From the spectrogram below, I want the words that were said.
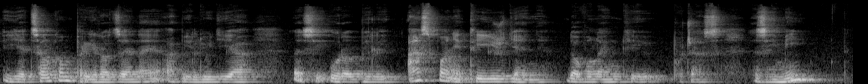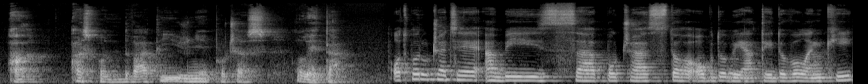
je celkom prirodzené, aby ľudia si urobili aspoň týždeň dovolenky počas zimy a aspoň dva týždne počas leta. Odporúčate, aby sa počas toho obdobia tej dovolenky e,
